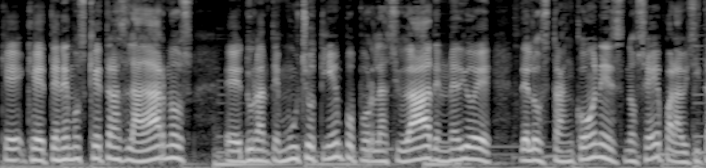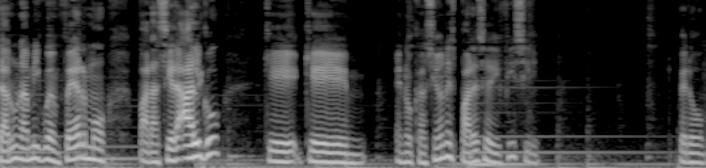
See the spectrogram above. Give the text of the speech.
que, tenemos que trasladarnos eh, durante mucho tiempo por la ciudad, en medio de, de los trancones, no sé, para visitar un amigo enfermo, para hacer algo que, en ocasiones parece difícil, pero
